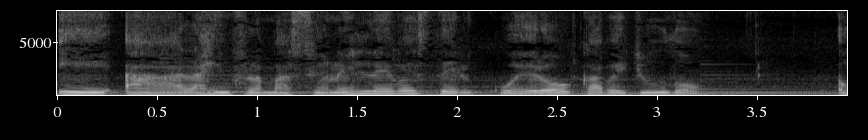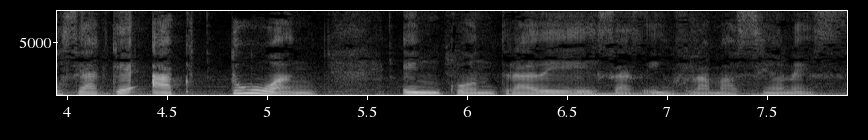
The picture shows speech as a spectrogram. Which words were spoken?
eh, a las inflamaciones leves del cuero cabelludo. O sea que actúan en contra de esas inflamaciones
